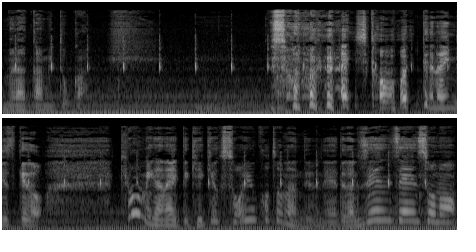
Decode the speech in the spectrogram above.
村上とか、うん、そのぐらいしか覚えてないんですけど、興味がないって結局そういうことなんだよね。だから全然その、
